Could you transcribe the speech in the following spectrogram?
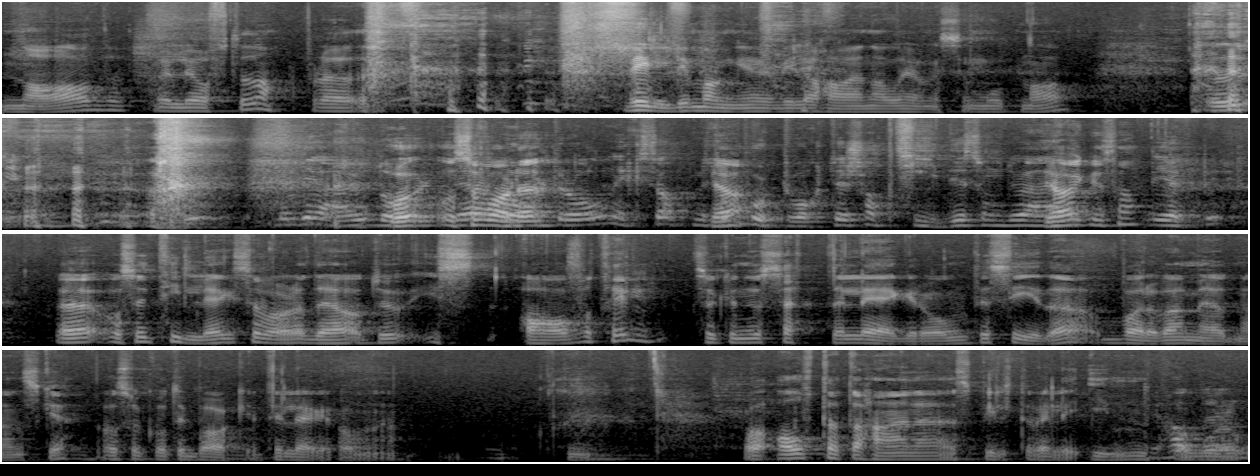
Nav veldig ofte. Da. For det, veldig mange ville ha en allianse mot Nav. Men det er jo dobbeltrollen. ikke sant? Med ja. portvokter samtidig som du er ja, hjelper. Og så I tillegg så var det det at du av og til så kunne du sette legerollen til side og bare være medmenneske. Og så gå tilbake til legerollen igjen. Mm. Og alt dette her spilte veldig inn på hadde hvor en-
